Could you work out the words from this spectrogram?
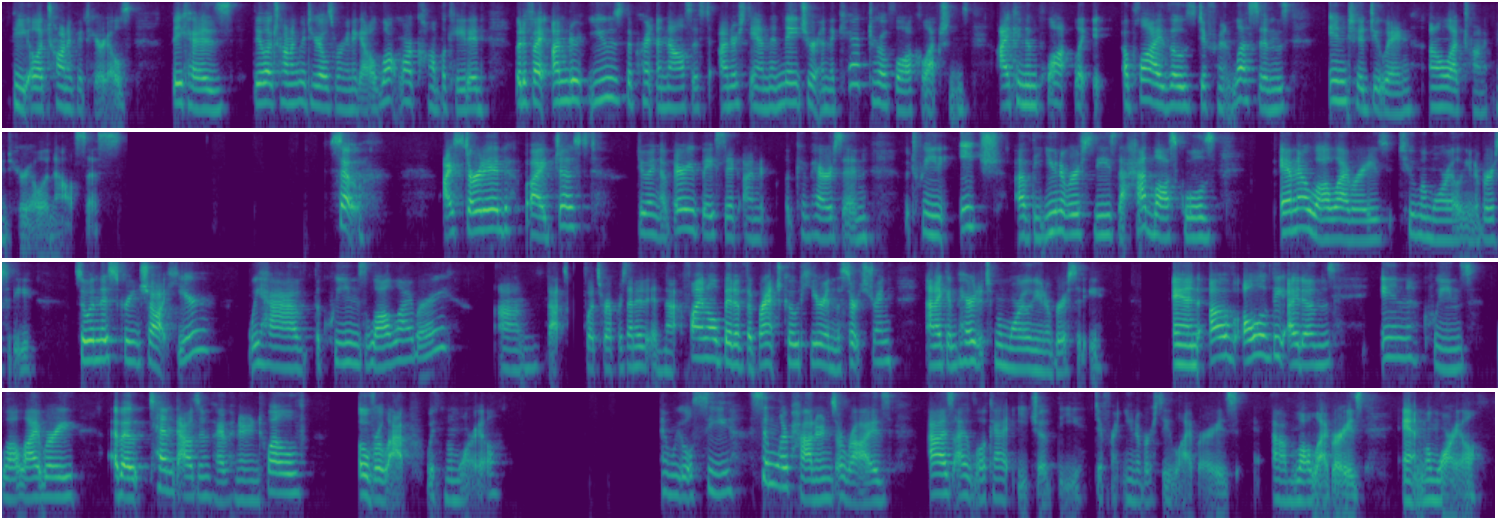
the electronic materials because the electronic materials were going to get a lot more complicated. But if I under use the print analysis to understand the nature and the character of law collections, I can like, apply those different lessons into doing an electronic material analysis. So I started by just doing a very basic comparison between each of the universities that had law schools and their law libraries to Memorial University. So in this screenshot here, we have the Queen's Law Library. Um, that's what's represented in that final bit of the branch code here in the search string, and I compared it to Memorial University. And of all of the items in Queen's Law Library, about 10,512 overlap with Memorial. And we will see similar patterns arise as I look at each of the different university libraries, um, law libraries, and Memorial.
